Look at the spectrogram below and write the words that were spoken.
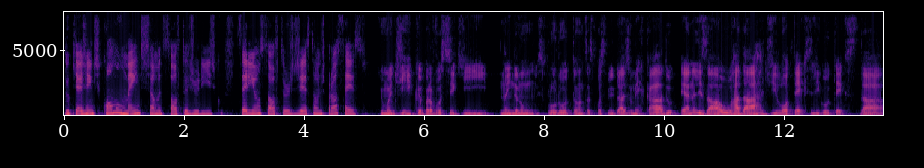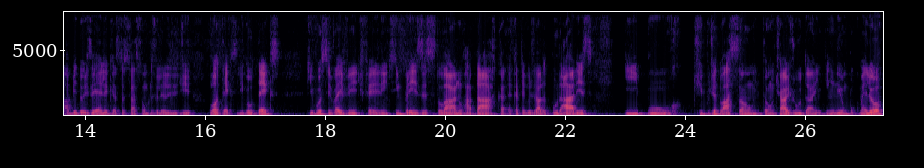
do que a gente comumente chama de software jurídico, seriam softwares de gestão de processo. E uma dica para você que ainda não explorou tantas possibilidades do mercado é analisar o radar de Lotex e Legaltex da AB2L, que é a Associação Brasileira de Lotex e Legaltex, que você vai ver diferentes empresas lá no radar, é categorizado por áreas e por tipo de atuação. Então, te ajuda a entender um pouco melhor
